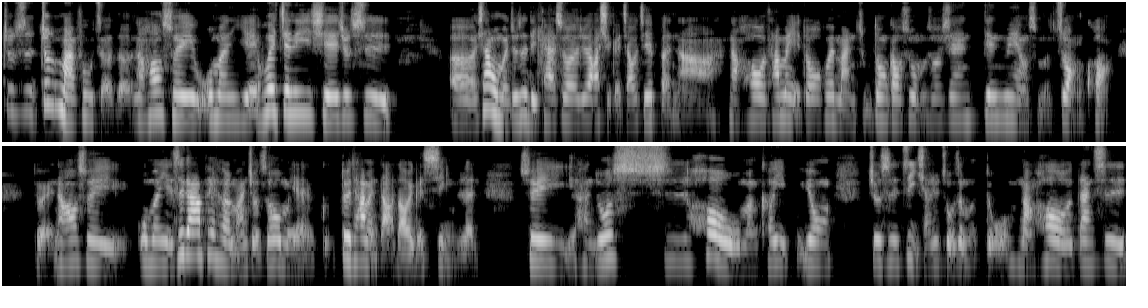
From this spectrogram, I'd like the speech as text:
就是就是蛮负责的，然后所以我们也会建立一些就是呃，像我们就是离开的时候就要写个交接本啊，然后他们也都会蛮主动告诉我们说现在店面有什么状况，对，然后所以我们也是跟他配合了蛮久之后，我们也对他们达到一个信任。所以很多时候我们可以不用，就是自己下去做这么多，然后但是，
